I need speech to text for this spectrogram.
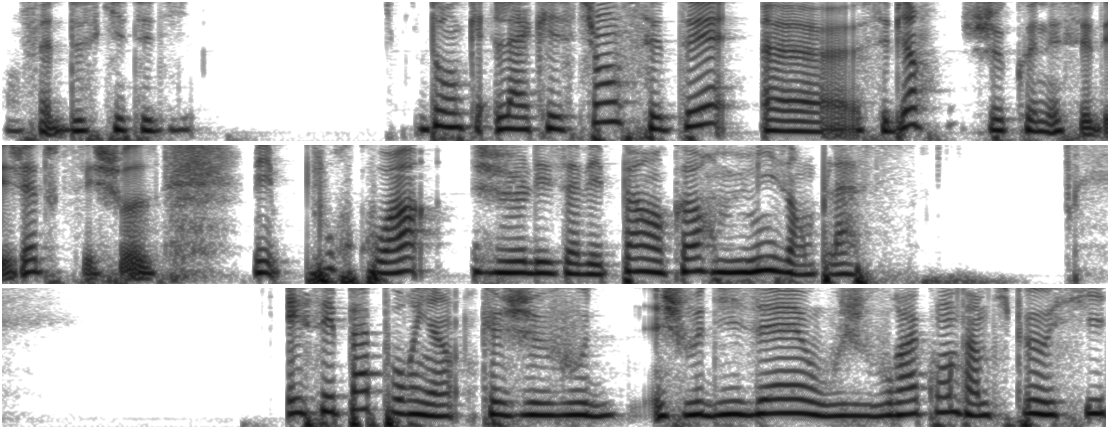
en fait de ce qui était dit. Donc la question, c'était, euh, c'est bien, je connaissais déjà toutes ces choses, mais pourquoi je les avais pas encore mises en place? Et c'est pas pour rien que je vous, je vous disais ou je vous raconte un petit peu aussi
